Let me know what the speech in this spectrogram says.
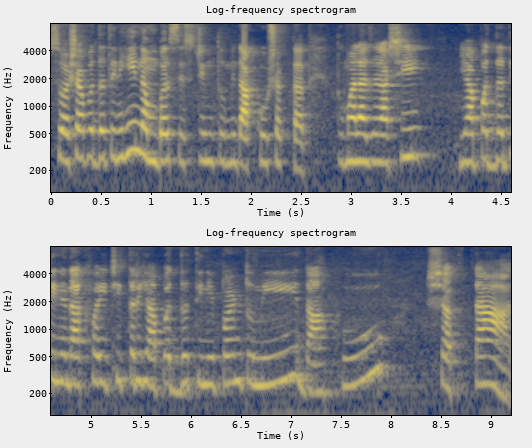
सो अशा पद्धतीने ही नंबर सिस्टीम तुम्ही दाखवू शकतात. तुम्हाला जर अशी या पद्धतीने दाखवायची तर ह्या पद्धतीने पण तुम्ही दाखवू शकतात.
